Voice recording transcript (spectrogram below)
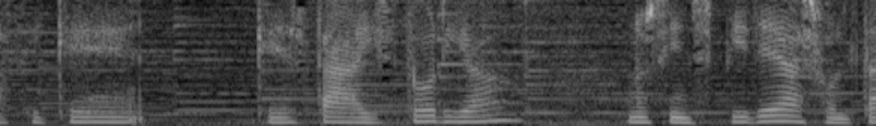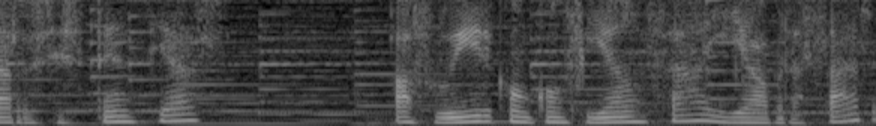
Así que que esta historia nos inspire a soltar resistencias, a fluir con confianza y a abrazar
